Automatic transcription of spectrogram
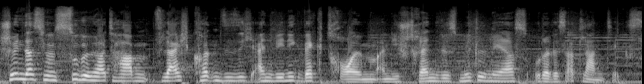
Schön, dass Sie uns zugehört haben. Vielleicht konnten Sie sich ein wenig wegträumen an die Strände des Mittelmeers oder des Atlantiks.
